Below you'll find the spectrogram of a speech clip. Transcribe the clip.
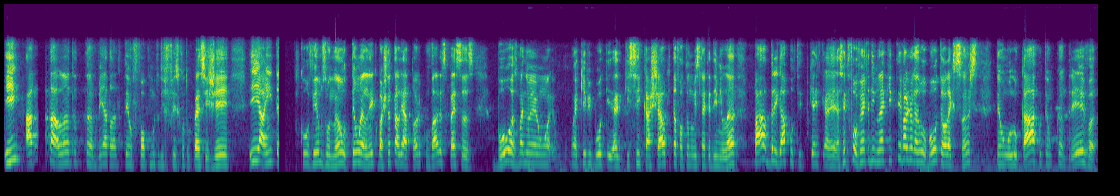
E a Atalanta também, a Atalanta tem um foco muito difícil contra o PSG. E a Inter, convenhamos ou não, tem um elenco bastante aleatório com várias peças boas, mas não é uma, uma equipe boa que, é, que se encaixar. O que está faltando no Inter de Milan para brigar por título. Porque a, gente for ver, a Inter de Milan aqui tem vários jogadores bons. Tem o Alex Sanches, tem o Lukaku, tem o Candreva,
